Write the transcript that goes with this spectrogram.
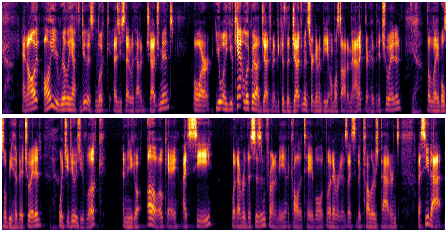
Yeah. And all all you really have to do is look, as you said, without judgment. Or you well, you can't look without judgment because the judgments are going to be almost automatic. They're habituated. Yeah. The labels will be habituated. What you do is you look and then you go, oh, okay, I see whatever this is in front of me. I call it a table, whatever it is. I see the colors, patterns. I see that.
